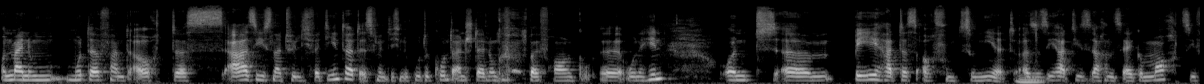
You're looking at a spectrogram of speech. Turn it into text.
Und meine Mutter fand auch, dass A, sie es natürlich verdient hat. Das finde ich eine gute Grundeinstellung bei Frauen äh, ohnehin. Und ähm, B hat das auch funktioniert. Mhm. Also sie hat die Sachen sehr gemocht. Sie,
